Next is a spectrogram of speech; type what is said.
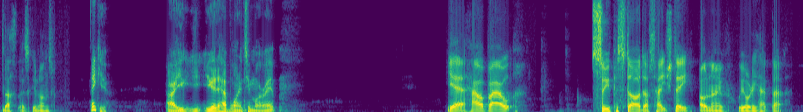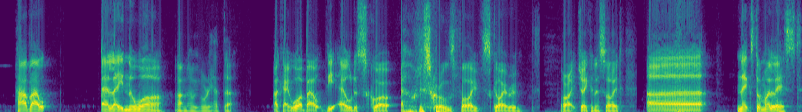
That's those good ones. Thank you. All right, you you, you got to have one or two more, right? Yeah. How about Super Stardust HD? Oh no, we already had that. How about LA Noire? Oh no, we've already had that. Okay, what about the Elder Scroll Elder Scrolls Five Skyrim? All right, joking aside. Uh, next on my list,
